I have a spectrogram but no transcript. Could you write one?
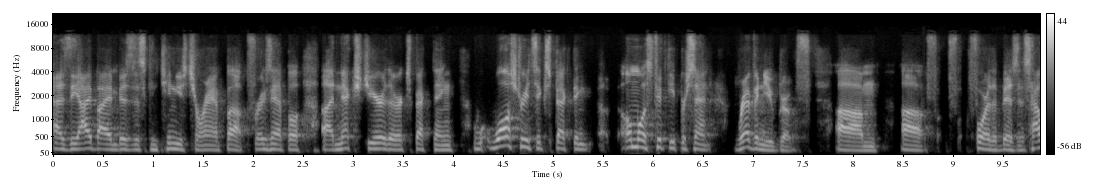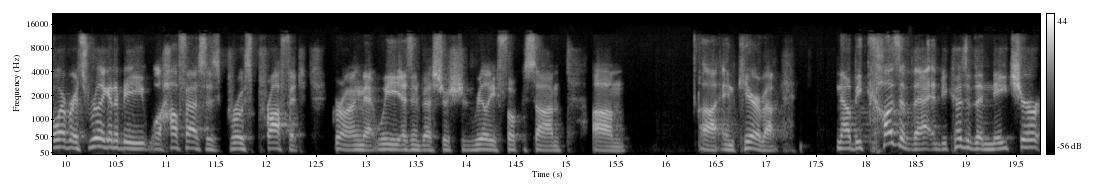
as the iBuying business continues to ramp up. For example, uh, next year they're expecting Wall Street's expecting almost 50% revenue growth um, uh, f- for the business. However, it's really going to be well, how fast is gross profit growing that we as investors should really focus on um, uh, and care about. Now, because of that, and because of the nature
